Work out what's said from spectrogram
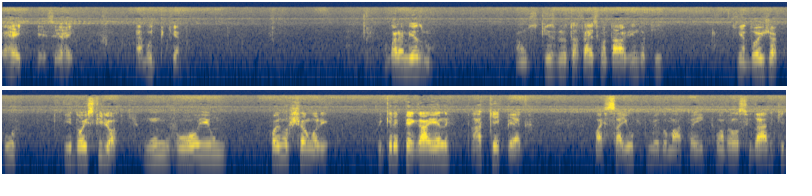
Errei, esse eu errei. É muito pequeno. Agora mesmo, há uns 15 minutos atrás, quando eu estava vindo aqui, tinha dois jacu e dois filhotes. Um voou e um foi no chão ali. Fui querer pegar ele, aqui pega. Mas saiu pro meio do mato aí com uma velocidade que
